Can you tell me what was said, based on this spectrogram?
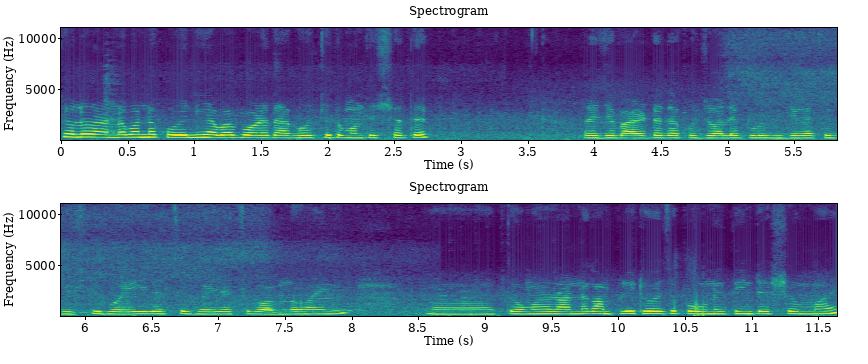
চলো রান্না বান্না করে নিই, আবার পরে দেখা হচ্ছে তোমাদের সাথে। আর এই যে বাড়িটা দেখো, জলে পুরো ভিজে গেছে, বৃষ্টি হয়েই যাচ্ছে, হয়ে যাচ্ছে, বন্ধ হয়নি। তো আমার রান্না কমপ্লিট হয়েছে পৌনে তিনটের সময়।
